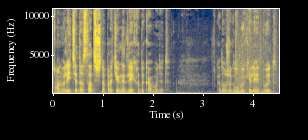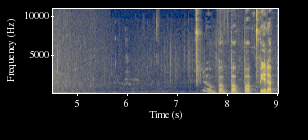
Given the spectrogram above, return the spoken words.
Он в лейте достаточно противный для их АДК будет. Когда уже глубокий лейт будет. Па-па-па-пирап.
